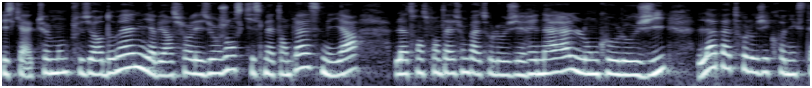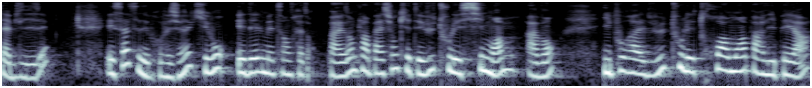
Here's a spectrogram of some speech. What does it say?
puisqu'il y a actuellement plusieurs domaines. Il y a bien sûr les urgences qui se mettent en place, mais il y a la transplantation pathologie rénale, l'oncologie, la pathologie chronique stabilisée. Et ça, c'est des professionnels qui vont aider le médecin traitant. Par exemple, un patient qui était vu tous les six mois avant, il pourra être vu tous les trois mois par l'IPA,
